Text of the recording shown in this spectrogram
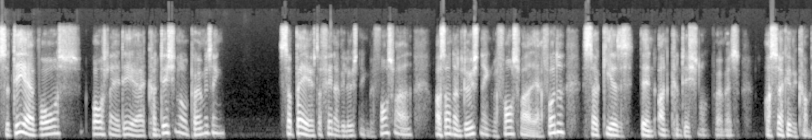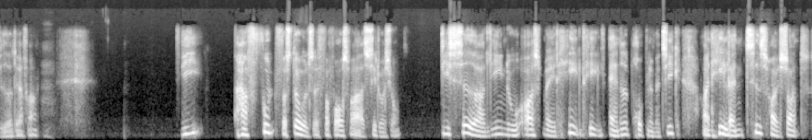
så det er vores forslag, det er conditional permitting, så bagefter finder vi løsningen med forsvaret, og så når løsningen med forsvaret er fundet, så giver den unconditional permit, og så kan vi komme videre derfra. Vi har fuld forståelse for forsvarets situation. De sidder lige nu også med et helt, helt andet problematik og en helt anden tidshorisont,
